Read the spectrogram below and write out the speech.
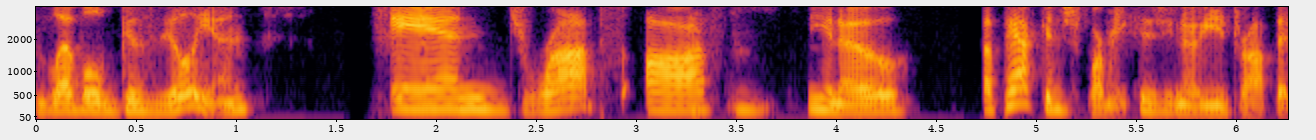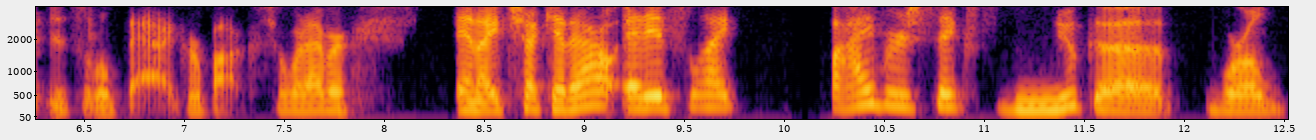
level gazillion and drops off you know a package for me because you know you drop it in its little bag or box or whatever and I check it out and it's like five or six Nuka world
